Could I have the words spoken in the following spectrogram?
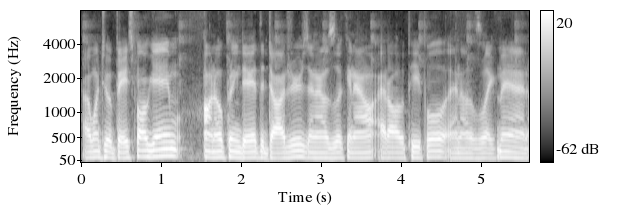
I went to a baseball game on opening day at the Dodgers and I was looking out at all the people and I was like, man,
